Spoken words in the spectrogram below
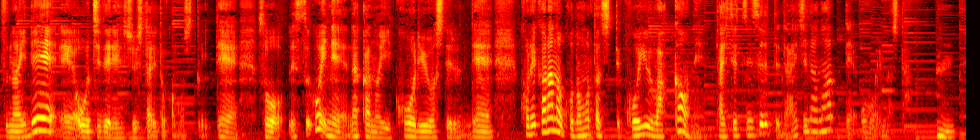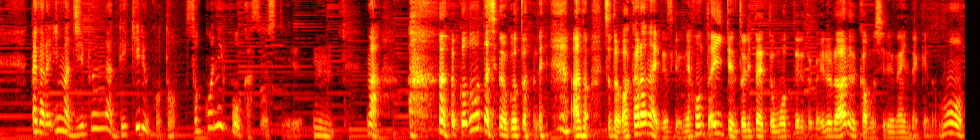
つないで、えー、お家で練習したりとかもしていて、そう。ですごいね、仲のいい交流をしてるんで、これからの子供たちってこういう輪っかをね、大切にするって大事だなって思いました。うん。だから今自分ができること、そこにフォーカスをしている。うん。まあ、子供たちのことはね、あの、ちょっとわからないですけどね、本当はいい点取りたいと思ってるとかいろいろあるかもしれないんだけども、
